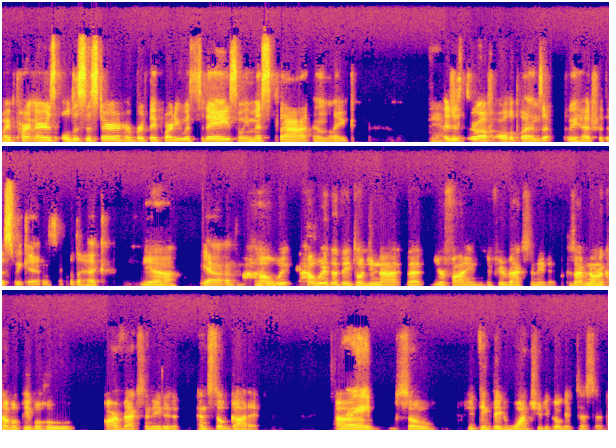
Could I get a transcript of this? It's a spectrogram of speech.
my partner's oldest sister. Her birthday party was today, so we missed that. And like, Damn. it just threw off all the plans that we had for this weekend. It's like, what the heck? Yeah. Yeah. How we- how weird that they told you not that you're fine if you're vaccinated because I've known a couple of people who are vaccinated and still got it. Um, Right. So you'd think they'd want you to go get tested.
